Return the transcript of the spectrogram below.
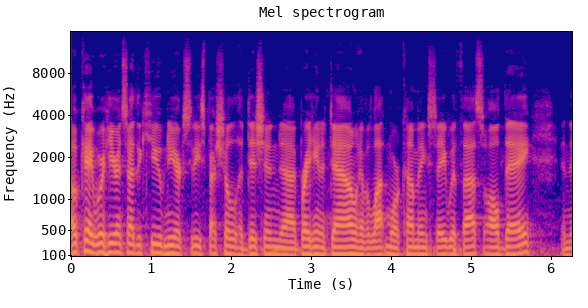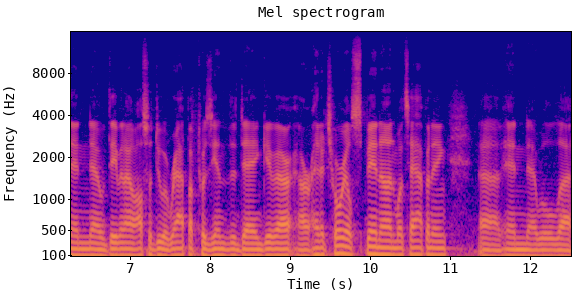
Okay, we're here inside the Cube, New York City Special Edition, uh, breaking it down. We have a lot more coming. Stay with us all day. And then uh, Dave and I will also do a wrap up towards the end of the day and give our, our editorial spin on what's happening. Uh, and uh, we'll, uh,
